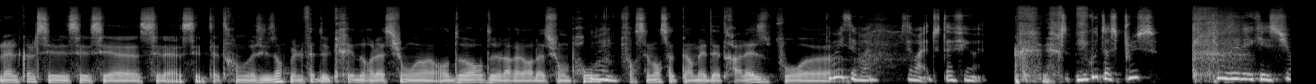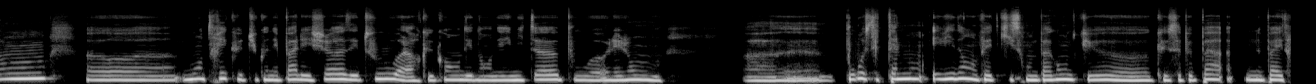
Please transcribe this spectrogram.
L'alcool, c'est peut-être un mauvais exemple, mais le fait de créer une relation hein, en dehors de la relation pro, forcément, ça te permet d'être à l'aise pour. Euh, oui, c'est vrai, c'est vrai, tout à fait. du coup, tu oses plus poser des questions, euh, montrer que tu connais pas les choses et tout, alors que quand on est dans des meet-up où euh, les gens. pour eux, c'est tellement évident en fait qu'ils se rendent pas compte que que ça peut pas ne pas être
